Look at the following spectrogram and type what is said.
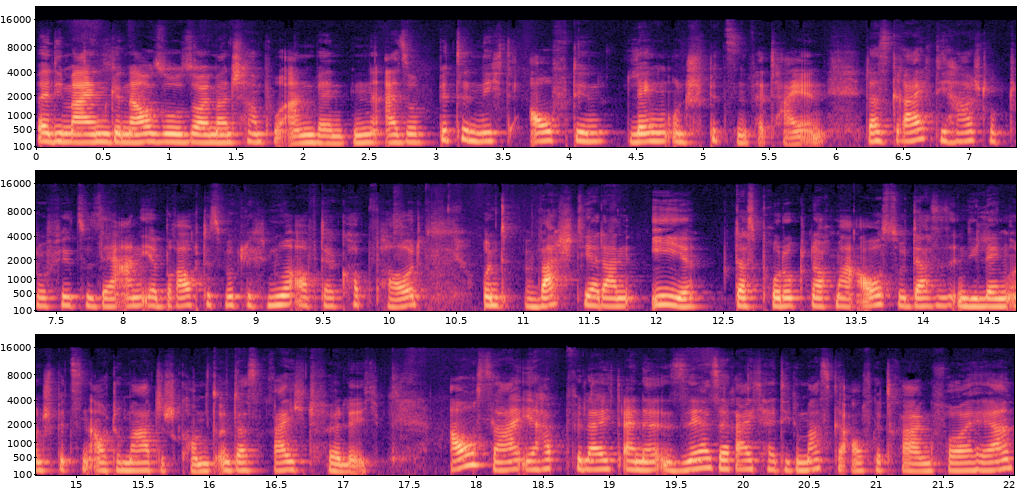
weil die meinen, genauso soll man Shampoo anwenden. Also bitte nicht auf den Längen und Spitzen verteilen. Das greift die Haarstruktur viel zu sehr an. Ihr braucht es wirklich nur auf der Kopfhaut und wascht ja dann eh das Produkt nochmal aus, sodass es in die Längen und Spitzen automatisch kommt. Und das reicht völlig. Außer ihr habt vielleicht eine sehr, sehr reichhaltige Maske aufgetragen vorher,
